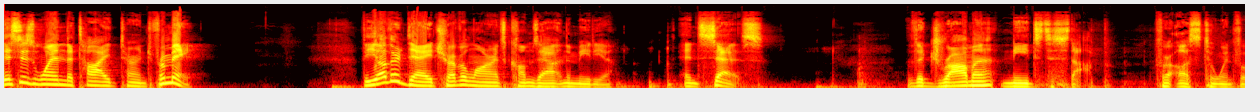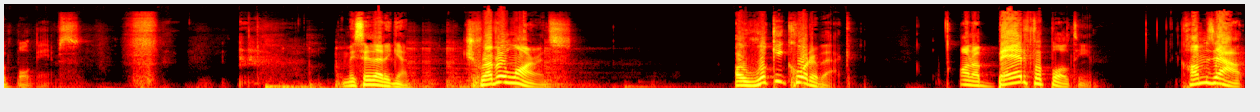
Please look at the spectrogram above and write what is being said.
This is when the tide turned for me. The other day, Trevor Lawrence comes out in the media and says, the drama needs to stop for us to win football games. Let me say that again. Trevor Lawrence, a rookie quarterback on a bad football team, comes out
